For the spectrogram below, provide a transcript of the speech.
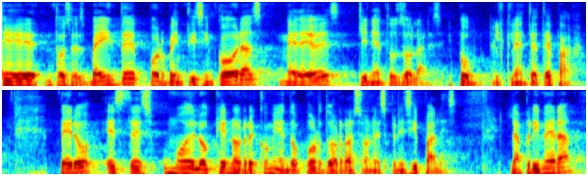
Eh, entonces, 20 por 25 horas me debes 500 dólares y pum, el cliente te paga. pero este es un modelo que no recomiendo por dos razones principales. La primera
